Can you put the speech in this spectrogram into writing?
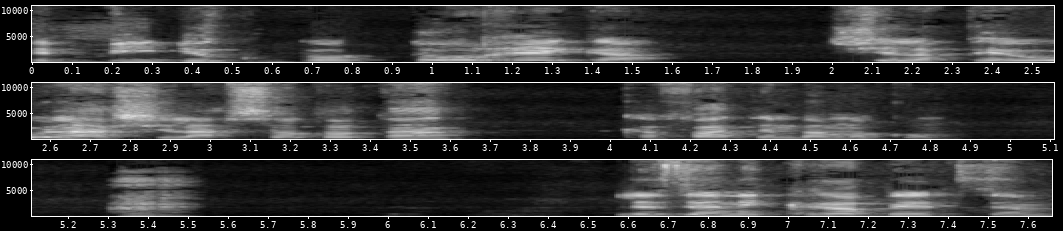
ובדיוק באותו רגע של הפעולה, של לעשות אותה, קפאתם במקום. לזה נקרא בעצם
